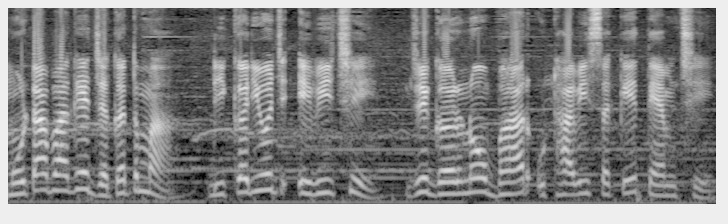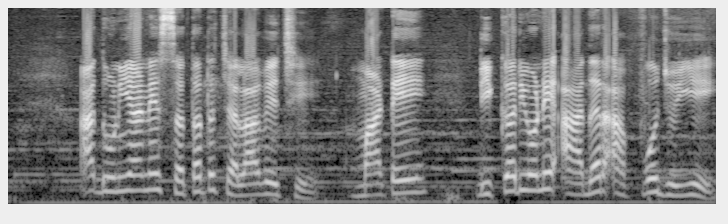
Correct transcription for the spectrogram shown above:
મોટાભાગે જગતમાં દીકરીઓ જ એવી છે, જે ઘરનો ભાર ઉઠાવી શકે તેમ છે. આ દુનિયાને સતત ચલાવે છે. માટે દીકરીઓને આદર આપવો જોઈએ.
